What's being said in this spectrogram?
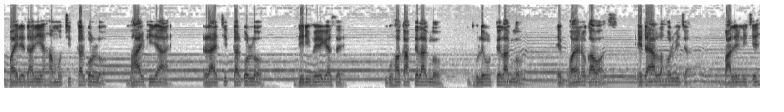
বাইরে দাঁড়িয়ে হাম্মদ চিৎকার করল, ভাই, ফিরে আয়। রায় চিৎকার করল, দেরি হয়ে গেছে। গুহা কাঁপতে লাগল, ধুলে উঠতে লাগল। এক ভয়ানক আওয়াজ এটা আল্লাহর বিচার। বালির নিচে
